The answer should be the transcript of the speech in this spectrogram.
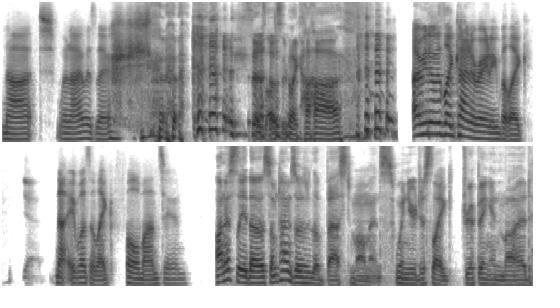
not when I was there. That's So- awesome. You're like, haha. I mean, it was like kind of raining, but like Yeah. not. It wasn't like full monsoon. Honestly, though, sometimes those are the best moments when you're just like dripping in mud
